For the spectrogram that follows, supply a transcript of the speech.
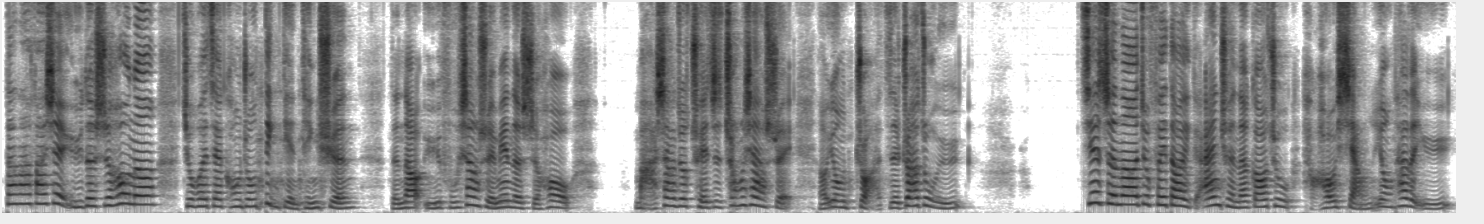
当它发现鱼的时候呢，就会在空中定点停悬。等到鱼浮上水面的时候，马上就垂直冲下水，然后用爪子抓住鱼。接着呢，就飞到一个安全的高处，好好享用它的鱼。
